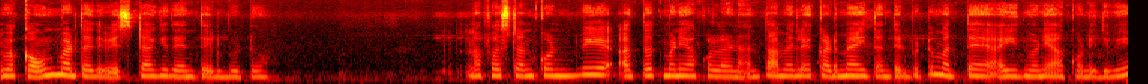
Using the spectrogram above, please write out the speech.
ಇವಾಗ ಕೌಂಟ್ ಮಾಡ್ತಾಯಿದ್ದೀವಿ ಎಷ್ಟಾಗಿದೆ ಅಂತ ಹೇಳ್ಬಿಟ್ಟು. ನಾವು ಫಸ್ಟ್ ಅಂದ್ಕೊಂಡ್ವಿ ಹತ್ತತ್ತು ಮಣಿ ಹಾಕ್ಕೊಳ್ಳೋಣ ಅಂತ. ಆಮೇಲೆ ಕಡಿಮೆ ಆಯ್ತು ಅಂತ ಹೇಳ್ಬಿಟ್ಟು ಮತ್ತೆ ಐದು ಮಣಿ ಹಾಕ್ಕೊಂಡಿದ್ದೀವಿ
